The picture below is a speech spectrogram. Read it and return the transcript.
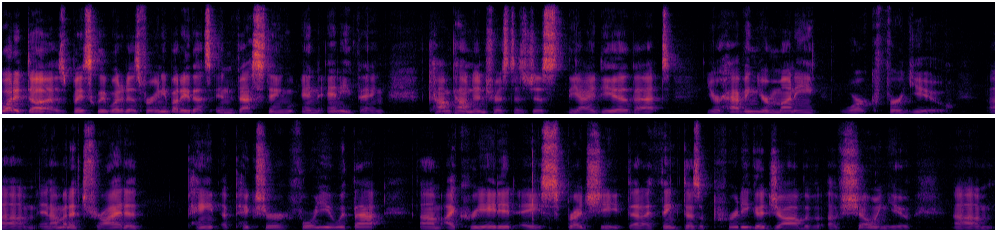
what it does, basically, what it is for anybody that's investing in anything, compound interest is just the idea that you're having your money work for you. Um, and I'm going to try to paint a picture for you with that. Um, I created a spreadsheet that I think does a pretty good job of, of showing you. Um,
